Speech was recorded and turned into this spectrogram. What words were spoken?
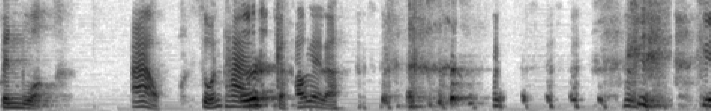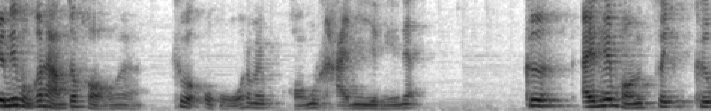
เป็นบวก อ้าว สวนทางเออกับเขาเลยเหรอคือคืออันนี้ผมก็ถามเจ้าของว่าคือบอกโอ้โหทำไมของคุณขายดีอย่างนี้เนี่ย คือไอเทมของซิคือ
